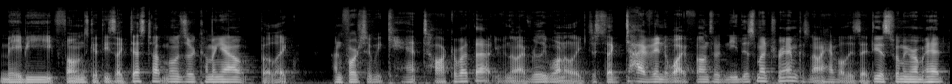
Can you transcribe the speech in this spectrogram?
maybe phones get these like desktop modes that are coming out, but like unfortunately we can't talk about that, even though I really want to like just like dive into why phones would need this much RAM because now I have all these ideas swimming around my head.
